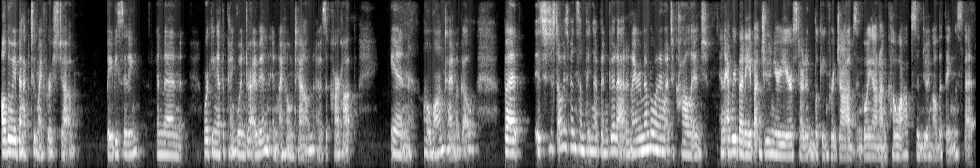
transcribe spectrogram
all the way back to my first job, babysitting, and then working at the Penguin Drive In in my hometown. I was a car hop in a long time ago. But it's just always been something I've been good at. And I remember when I went to college and everybody about junior year started looking for jobs and going out on co-ops and doing all the things that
